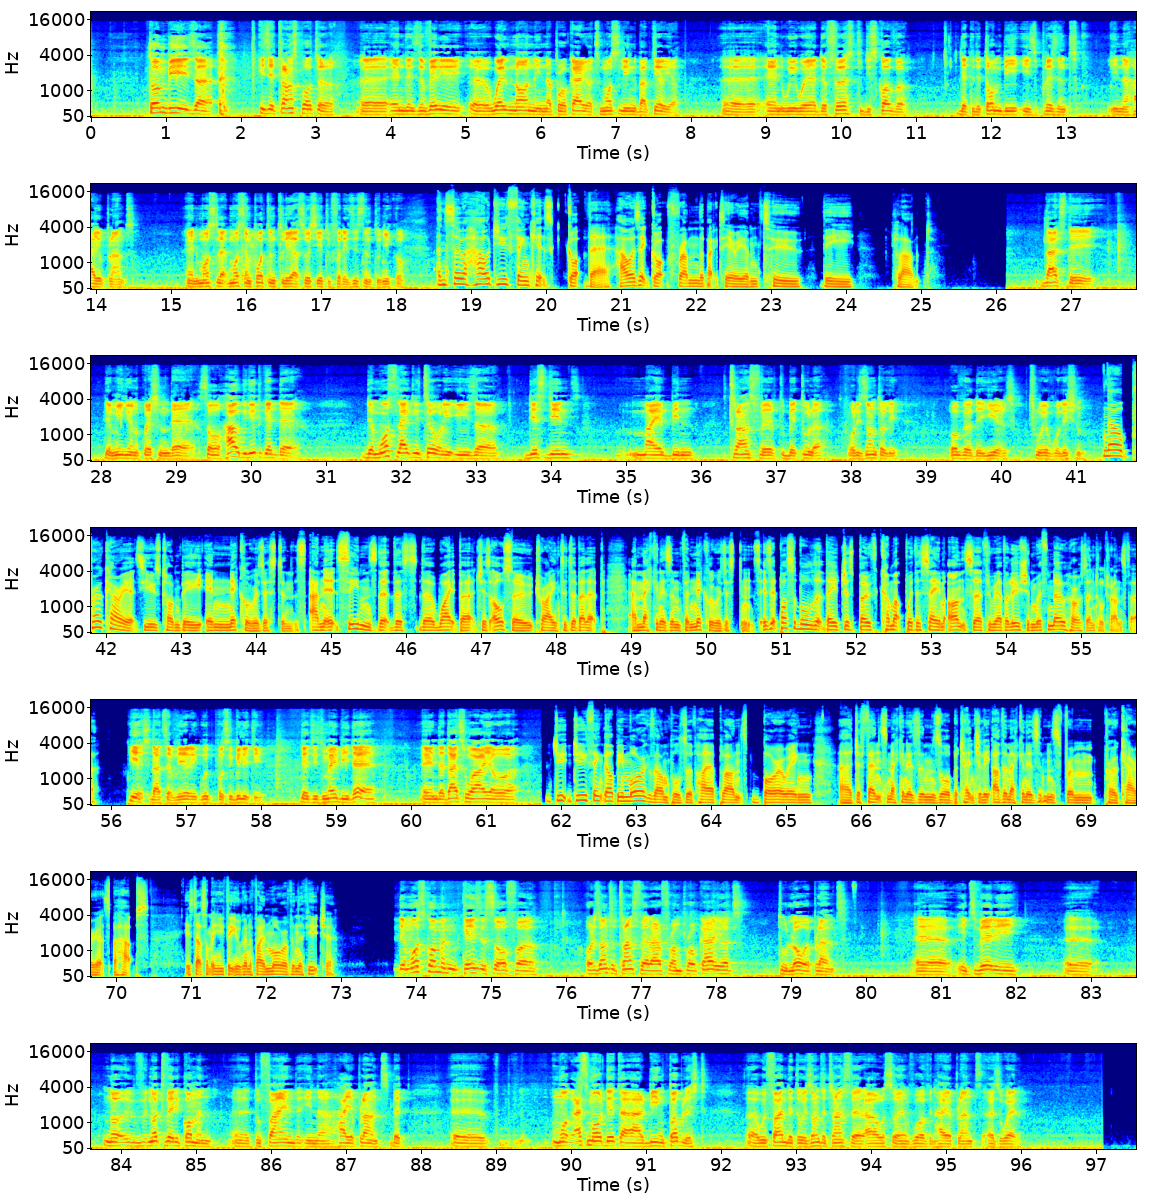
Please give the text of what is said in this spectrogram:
TONB is a, is a transporter uh, and is very uh, well known in the prokaryotes, mostly in bacteria. Uh, and we were the first to discover that the TONB is present in a higher plant. and most, most importantly associated for resistance to nickel. And so, how do you think it's got there? How has it got from the bacterium to the plant? That's the the million question there. So, how did it get there? The most likely theory is uh, this gene might have been transferred to Betula horizontally over the years through evolution. Now, prokaryotes use TONB in nickel resistance, and it seems that this, the white birch is also trying to develop a mechanism for nickel resistance. Is it possible that they've just both come up with the same answer through evolution with no horizontal transfer? Yes, that's a very good possibility that it may be there, and that's why our do, do you think there'll be more examples of higher plants borrowing uh, defense mechanisms or potentially other mechanisms from prokaryotes, perhaps? Is that something you think you're going to find more of in the future? The most common cases of uh, horizontal transfer are from prokaryotes to lower plants. Uh, it's very uh, no, not very common uh, to find in uh, higher plants, but more, as more data are being published, uh, we find that horizontal transfer are also involved in higher plants as well.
